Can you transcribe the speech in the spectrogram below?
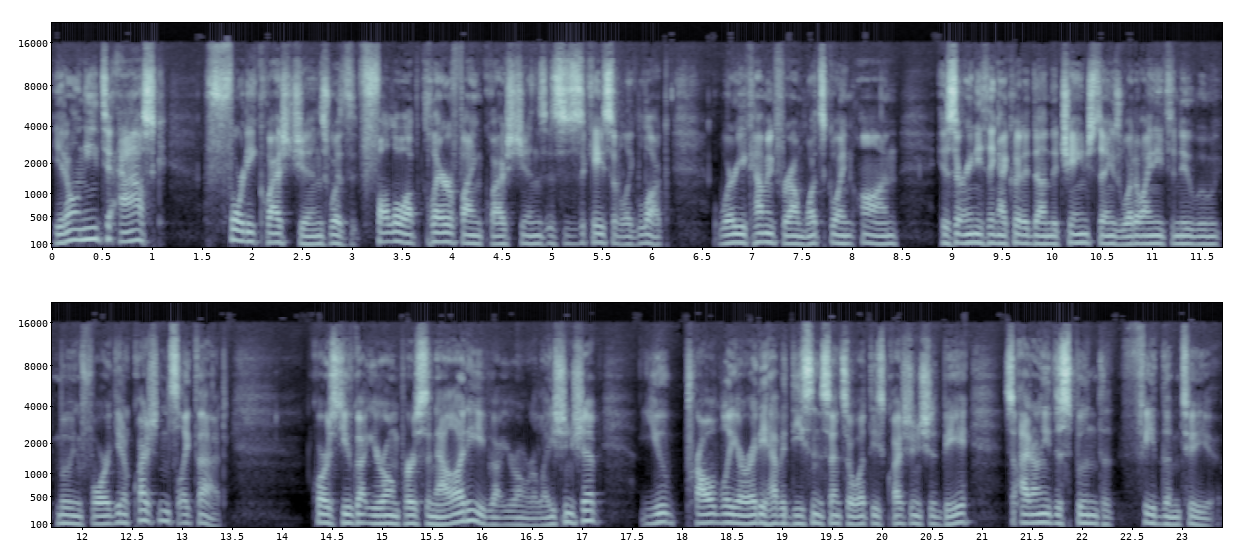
You don't need to ask 40 questions with follow up clarifying questions. This is a case of like, look, where are you coming from? What's going on? Is there anything I could have done to change things? What do I need to do moving forward? You know, questions like that. Of course, you've got your own personality, you've got your own relationship. You probably already have a decent sense of what these questions should be. So I don't need to spoon to feed them to you.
